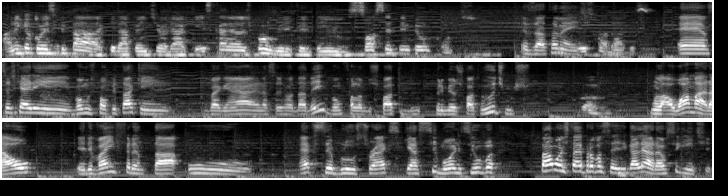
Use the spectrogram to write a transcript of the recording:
A única coisa que, tá, que dá pra gente olhar aqui é esse Canela de Polvilho, que ele tem só 71 pontos. Exatamente. Três rodadas. É, vocês querem. Vamos palpitar quem vai ganhar nessas rodadas aí? Vamos falar dos quatro dos primeiros quatro últimos? Vamos. Vamos lá, o Amaral. Ele vai enfrentar o FC Blues Tracks, que é a Simone Silva. Pra mostrar aí pra vocês, galera, é o seguinte.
